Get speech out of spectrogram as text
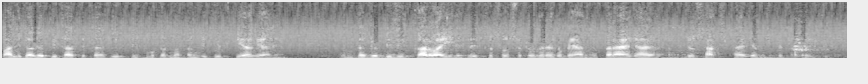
बालिका के पिता के तहसील से मुकदमा पंजीकृत किया गया है। उनका जो विधिक कार्रवाई है तो एक सौ चौसठ वगैरह का बयान है, कराया है, जो साक्ष्य पाया जाए उस पर कार्रवाई की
